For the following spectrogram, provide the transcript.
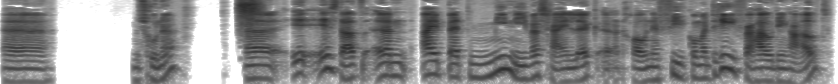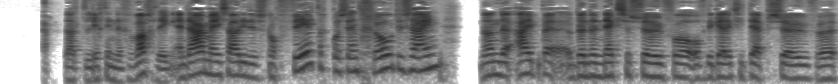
mijn schoenen. Uh, is dat een iPad mini waarschijnlijk uh, gewoon een 4,3 verhouding houdt. Dat ligt in de verwachting. En daarmee zou die dus nog 40% groter zijn dan de, iPad, dan de Nexus 7 of de Galaxy Tab 7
